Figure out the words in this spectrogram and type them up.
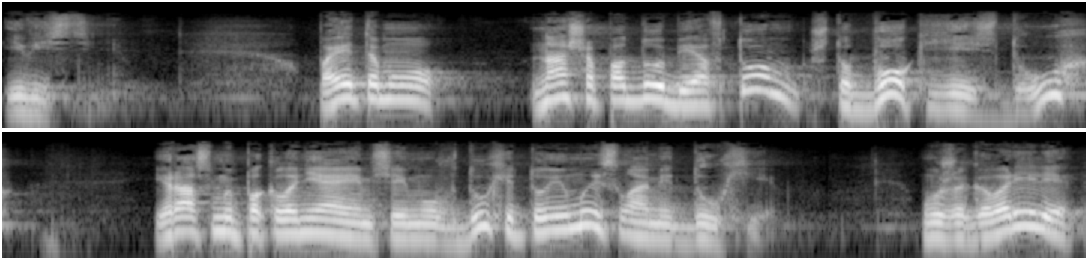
и в истине. Поэтому наше подобие в том, что Бог есть Дух, и раз мы поклоняемся Ему в Духе, то и мы с вами Духи. Мы уже говорили,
